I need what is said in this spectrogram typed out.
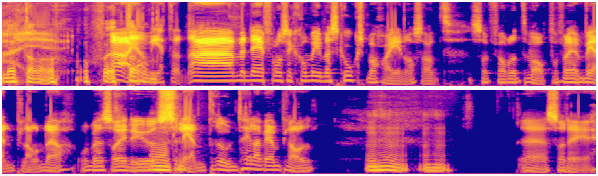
Nej. lättare att, att sköta Nej, jag om. vet inte. Nej, men det är för att de ska komma in med skogsmaskiner och sånt. Så får det inte vara på, för det är en vändplan där. Och men så är det ju Ah, okej. slänt runt hela vändplanen. Mhm, mhm. Eh, Så det,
